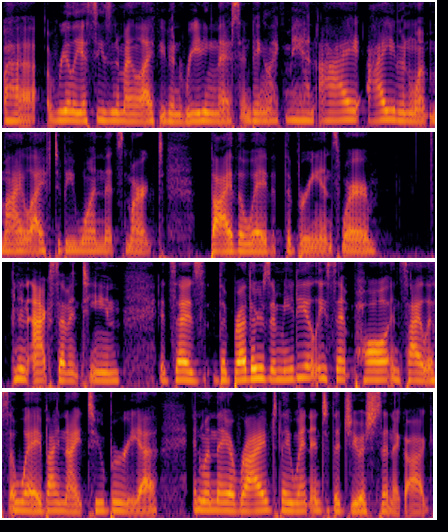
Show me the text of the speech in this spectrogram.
uh, really a season in my life even reading this and being like, man, I, I even want my life to be one that's marked by the way that the Bereans were. And in Acts 17, it says, The brothers immediately sent Paul and Silas away by night to Berea, and when they arrived, they went into the Jewish synagogue.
